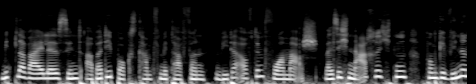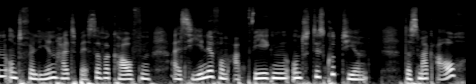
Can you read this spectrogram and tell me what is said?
Mittlerweile sind aber die Boxkampfmetaphern wieder auf dem Vormarsch, weil sich Nachrichten vom Gewinnen und Verlieren halt besser verkaufen als jene vom Abwägen und Diskutieren. Das mag auch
